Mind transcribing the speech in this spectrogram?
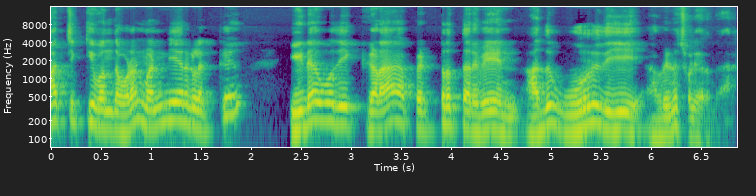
ஆட்சிக்கு வந்தவுடன் வன்னியர்களுக்கு இடஒதுக்கீடா பெற்று தருவேன். அது உறுதி அப்படின்னு சொல்லியிருந்தார்.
